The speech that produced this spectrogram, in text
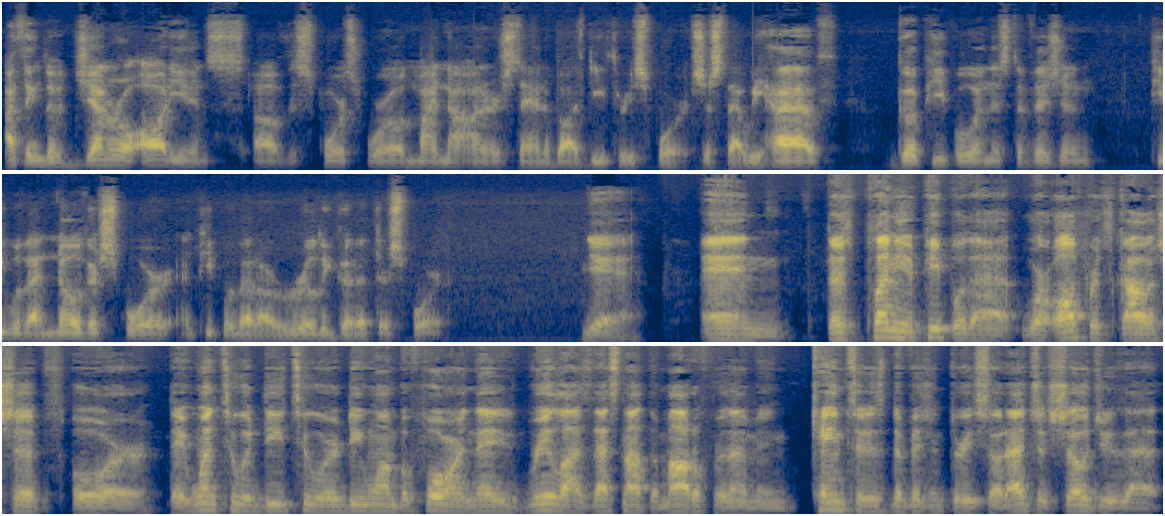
I think the general audience of the sports world might not understand about D3 sports. Just that we have good people in this division, people that know their sport, and people that are really good at their sport. Yeah. And there's plenty of people that were offered scholarships or they went to a D2 or D1 before and they realized that's not the model for them and came to this division 3 so that just showed you that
